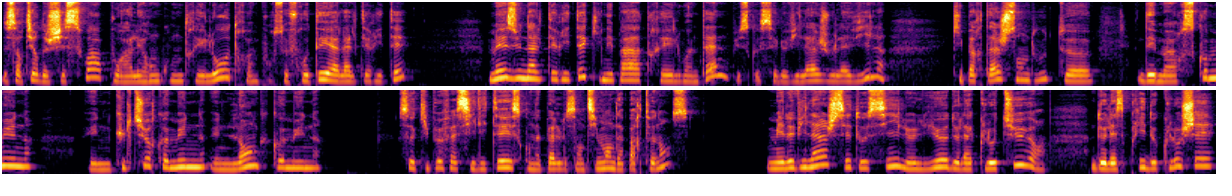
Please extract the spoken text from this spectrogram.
de sortir de chez soi pour aller rencontrer l'autre, pour se frotter à l'altérité, mais une altérité qui n'est pas très lointaine, puisque c'est le village ou la ville, qui partage sans doute euh, des mœurs communes, une culture commune, une langue commune, ce qui peut faciliter ce qu'on appelle le sentiment d'appartenance. Mais le village, c'est aussi le lieu de la clôture, de l'esprit de clocher,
